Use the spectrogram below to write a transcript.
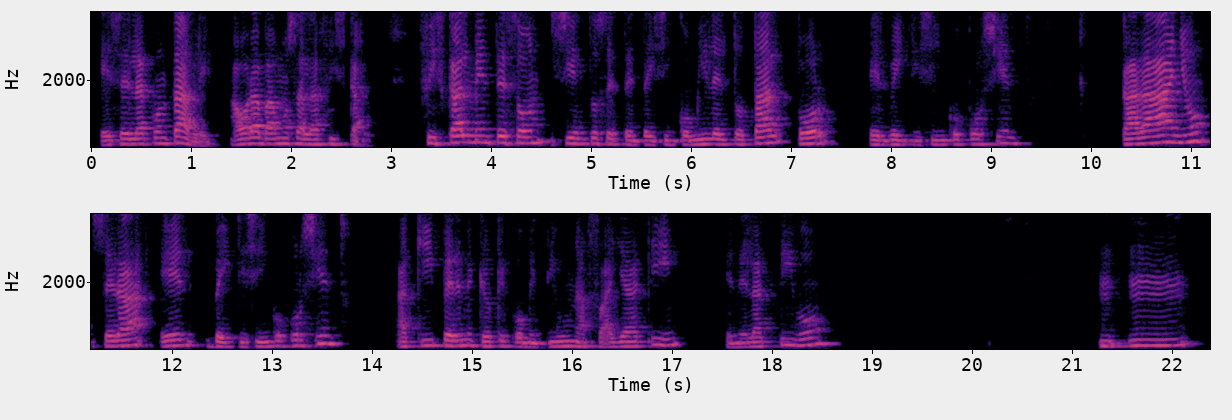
Esa es la contable. Ahora vamos a la fiscal. Fiscalmente son 175 mil el total por el 25%. Cada año será el 25%. Aquí, espérenme, creo que cometí una falla aquí en el activo. Mm, mm.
